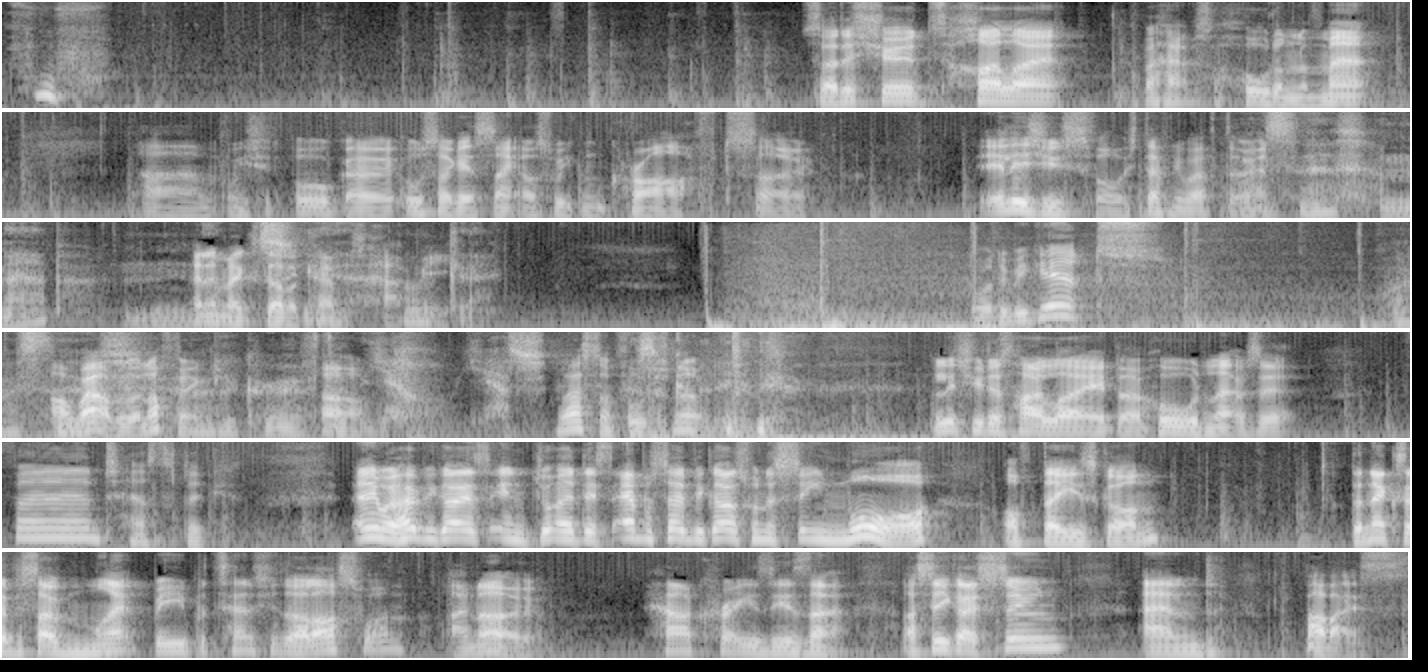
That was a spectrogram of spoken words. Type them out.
Phew. So this should highlight perhaps a horde on the map. Um, we should all go also get something else we can craft. So it is useful. It's definitely worth doing. What's this? A map? And it makes the other camps happy. Okay. What did we get? What's Oh, wow, we got nothing. How to craft Oh. Yeah, yes. Well, that's unfortunate. come in handy. Literally just highlighted a horde and that was it. Fantastic. Anyway, I hope you guys enjoyed this episode. If you guys want to see more of Days Gone, the next episode might be potentially the last one. I know. How crazy is that? I'll see you guys soon, and bye-byes.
